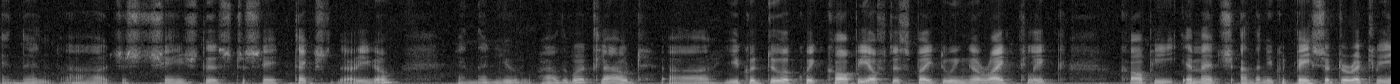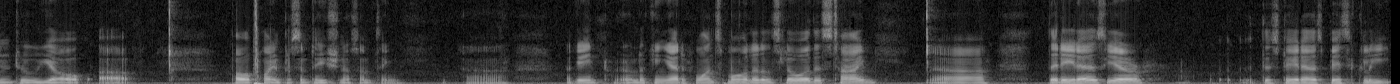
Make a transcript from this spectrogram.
And then uh, just change this to say text. There you go. And then you have the word cloud. Uh, you could do a quick copy of this by doing a right click copy image and then you could paste it directly into your uh, PowerPoint presentation or something uh, again looking at it once more a little slower this time. Uh, the data is here. This data is basically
